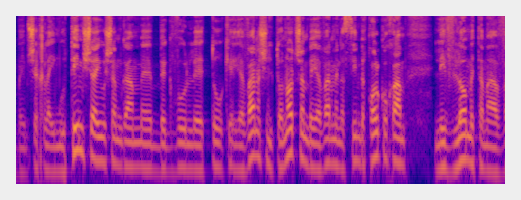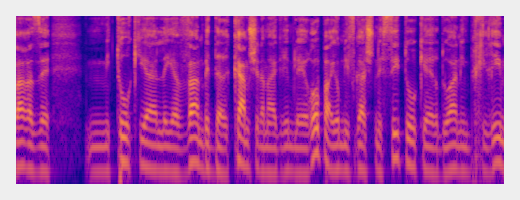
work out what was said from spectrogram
בהמשך לעימותים שהיו שם גם אה, בגבול טורקיה-יוון. השלטונות שם ביוון מנסים בכל כוחם לבלום את המעבר הזה מטורקיה ליוון בדרכם של המהגרים לאירופה. היום נפגש נשיא טורקיה, ארדואן, עם בכירים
